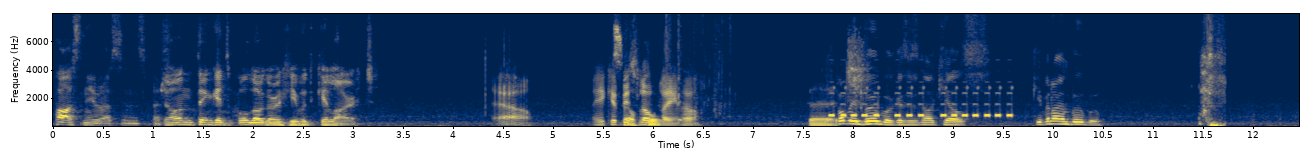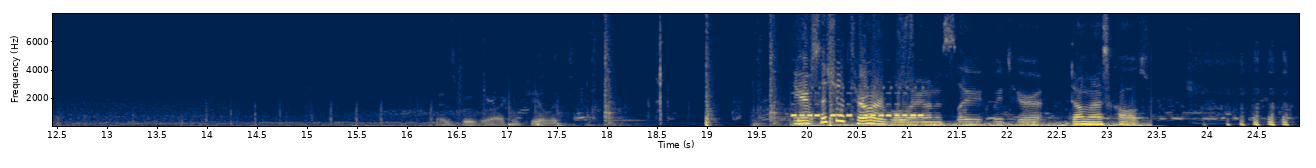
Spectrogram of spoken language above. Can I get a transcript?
passed near us in Special. Don't think it's Bulldog or he would kill Arch. Yeah. He could be slow move. playing though. It's probably Boo Boo because there's no kills. Keep an eye on Boo Boo. There's Boo Boo, I can feel it. You're such a thrower, Bowler, honestly, with your dumbass calls.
